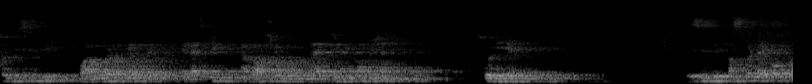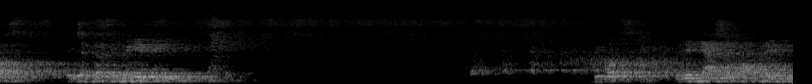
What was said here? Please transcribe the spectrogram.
So this is the formula to calculate elastic uh, loss due to elastic deformation. So here this is the first type of loss which occurs immediately because when a gas type operate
